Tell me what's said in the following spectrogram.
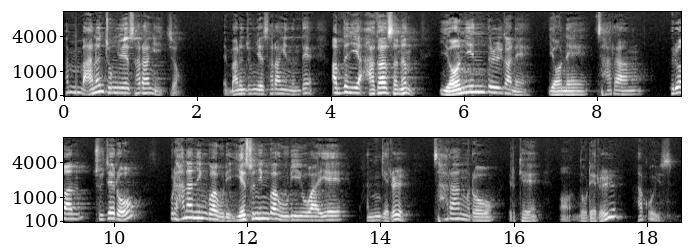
참 많은 종류의 사랑이 있죠. 네, 많은 종류의 사랑이 있는데 아무튼 이 아가서는 연인들 간의 연애, 사랑 그러한 주제로 우리 하나님과 우리 예수님과 우리와의 관계를 사랑으로 이렇게 어, 노래를 하고 있습니다.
